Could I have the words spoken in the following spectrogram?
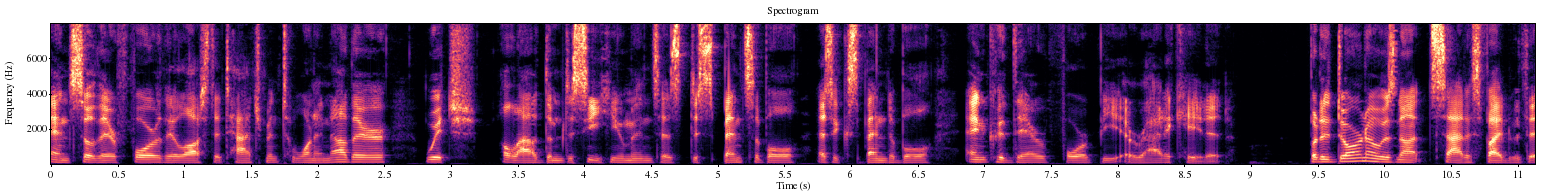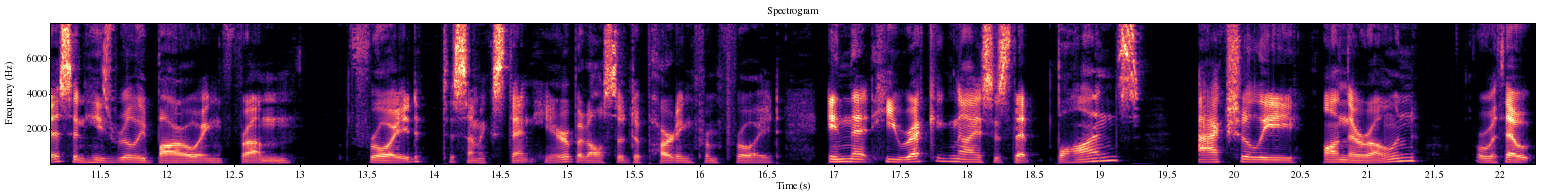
And so therefore they lost attachment to one another, which allowed them to see humans as dispensable, as expendable, and could therefore be eradicated. But Adorno is not satisfied with this, and he's really borrowing from Freud to some extent here, but also departing from Freud, in that he recognizes that bonds actually, on their own, or without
